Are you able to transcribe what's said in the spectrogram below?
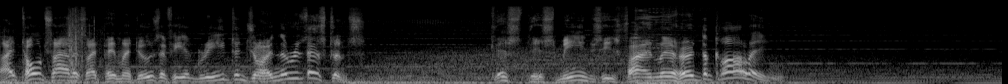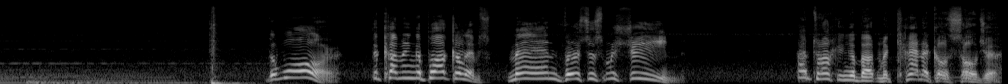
I told Silas I'd pay my dues if he agreed to join the Resistance. Guess this means he's finally heard the calling. The war! The coming apocalypse! Man versus machine! I'm talking about mechanical soldier.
